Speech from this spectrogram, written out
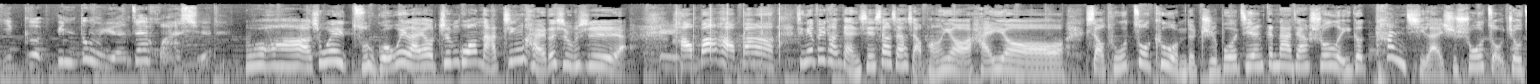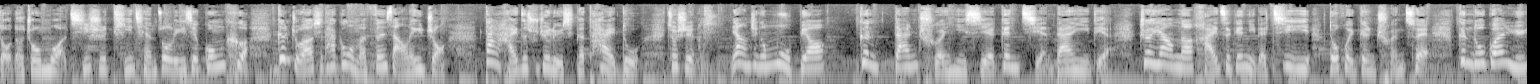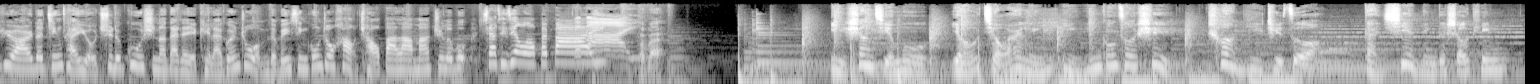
一个运动员在滑雪。哇，是为祖国未来要争光拿金牌的，是不是？是好棒，好棒！今天非常感谢笑笑小朋友还有小图做客我们的直播间，跟大家说了一个看起来是说走就走的周末，其实提前做了一些功课，更主要是他跟我们分享了一种带孩子出去旅行的态度，就是让这个目标。更单纯一些，更简单一点，这样呢，孩子跟你的记忆都会更纯粹。更多关于育儿的精彩有趣的故事呢，大家也可以来关注我们的微信公众号“潮爸辣妈俱乐部”。下期见喽，拜拜拜拜。拜拜。以上节目由九二零影音工作室创意制作，感谢您的收听。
